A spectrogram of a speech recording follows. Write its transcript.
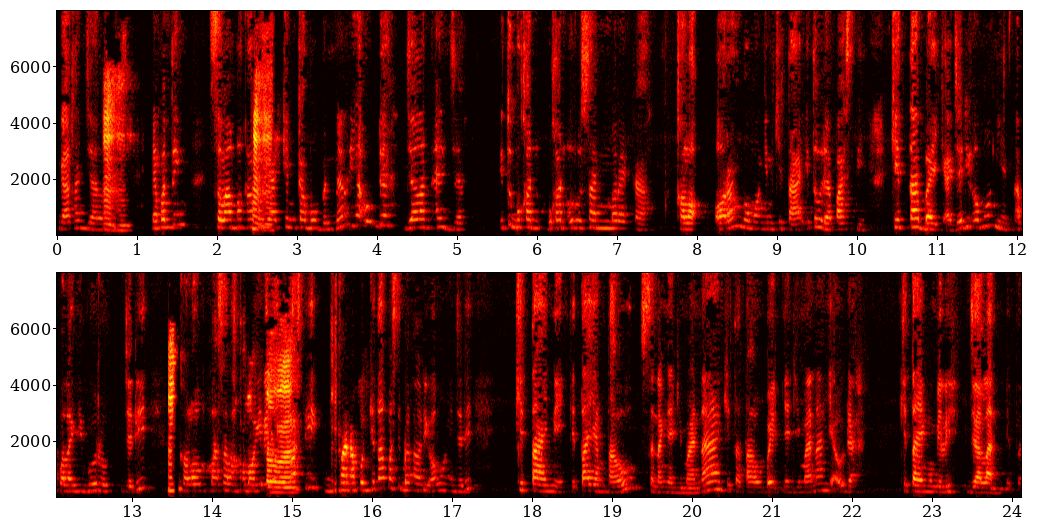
nggak akan jalan. Mm -hmm. Yang penting selama kamu mm -hmm. yakin kamu benar ya udah jalan aja. Itu bukan bukan urusan mereka. kalau orang ngomongin kita itu udah pasti kita baik aja diomongin apalagi buruk jadi kalau masalah ngomongin itu pasti gimana pun kita pasti bakal diomongin jadi kita ini kita yang tahu senangnya gimana kita tahu baiknya gimana ya udah kita yang memilih jalan gitu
